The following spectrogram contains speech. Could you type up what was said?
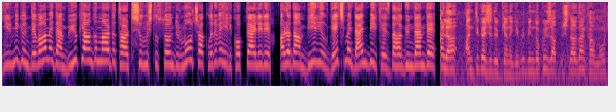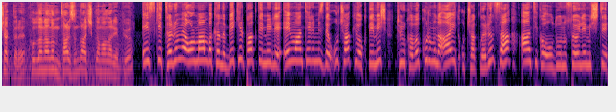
20 gün devam eden büyük yangınlarda tartışılmıştı söndürme uçakları ve helikopterleri. Aradan bir yıl geçmeden bir kez daha gündemde. Hala antikacı dükkanı gibi 1960'lardan kalma uçakları kullanalım tarzında açıklamalar yapıyor. Eski Tarım ve Orman Bakanı Bekir Pakdemirli envanterimizde uçak yok demiş. Türk Hava Kurumu'na ait uçaklarınsa antika olduğunu söylemişti.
